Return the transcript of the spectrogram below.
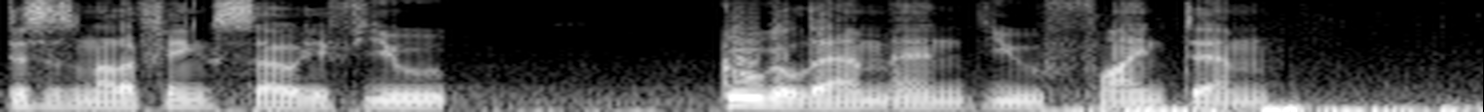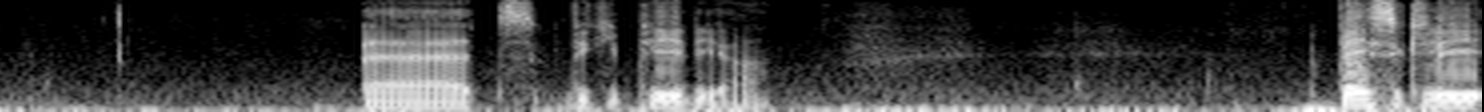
This is another thing. So if you Google them and you find them at Wikipedia, basically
